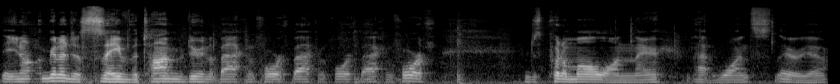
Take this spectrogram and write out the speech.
You know, I'm gonna just save the time of doing the back and forth, back and forth, back and forth. And just put them all on there at once. There we go.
